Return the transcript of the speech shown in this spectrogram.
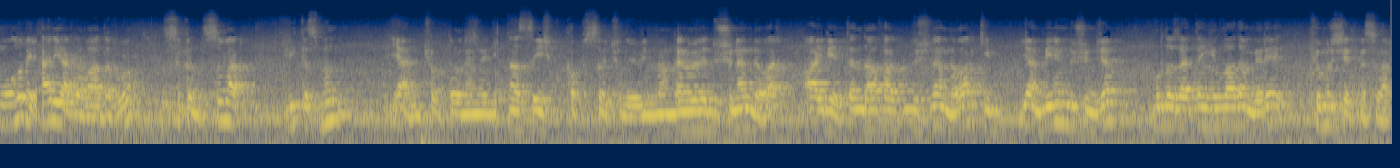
kısmı olur ya. Her yerde vardır bu. Sıkıntısı var. Bir kısmın yani çok da önemli değil. Nasılsa iş kapısı açılıyor bilmem. Ben öyle düşünen de var. Ayrıyetten daha farklı düşünen de var ki yani benim düşüncem burada zaten yıllardan beri kömür işletmesi var.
